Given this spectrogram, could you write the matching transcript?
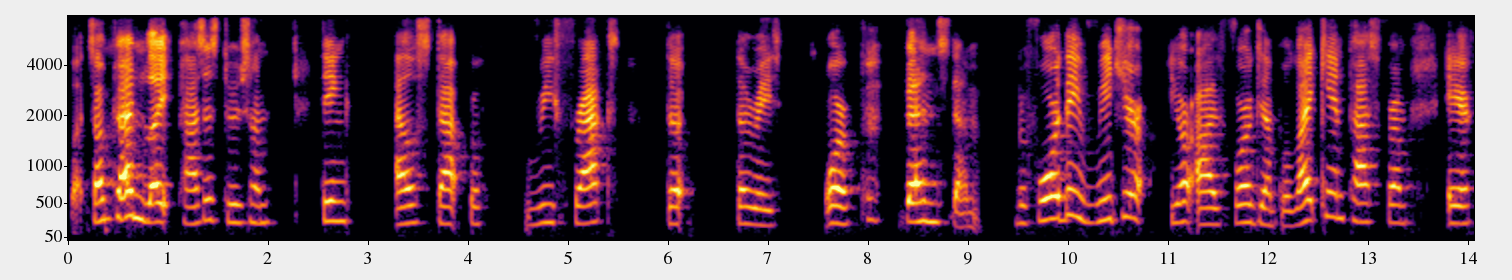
But sometimes light passes through something else that re- refracts the the rays or bends them before they reach your your eyes. For example, light can pass from air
